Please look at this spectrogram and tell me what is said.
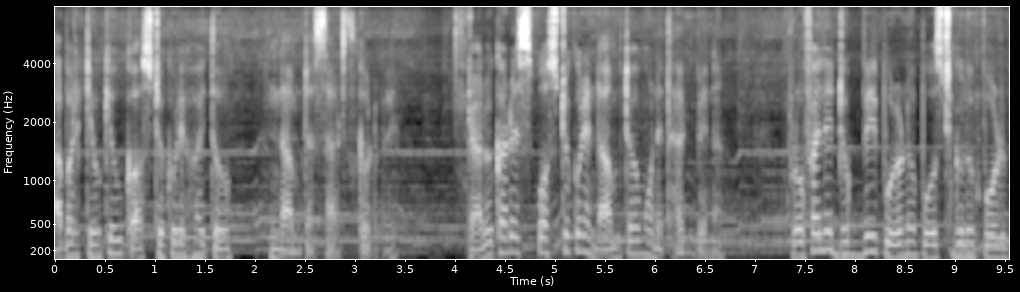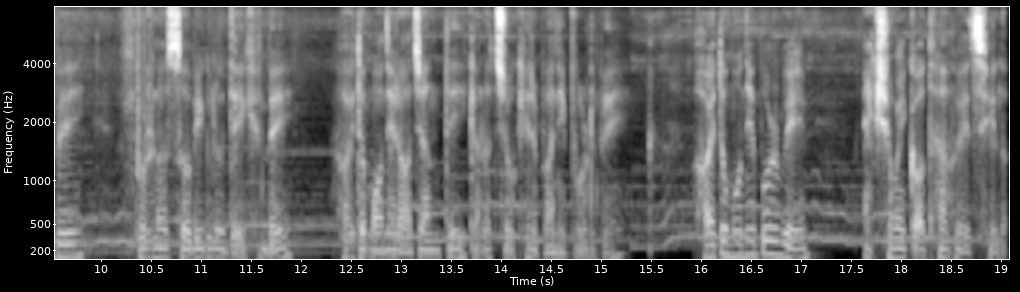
আবার কেউ কেউ কষ্ট করে হয়তো নামটা সার্চ করবে। কারও কারও স্পষ্ট করে নামটাও মনে থাকবে না। প্রোফাইলে ঢুকবে, পুরনো পোস্টগুলো পড়বে, পুরনো ছবিগুলো দেখবে, হয়তো মনের অজান্তেই কারও চোখের পানি পড়বে। হয়তো মনে পড়বে, একসময় কথা হয়েছিল।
